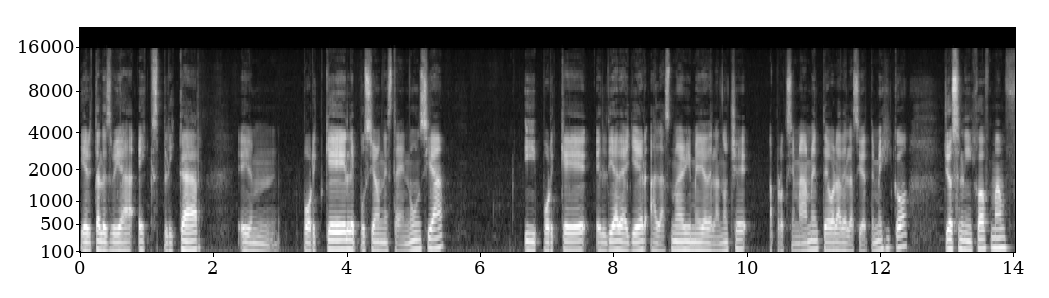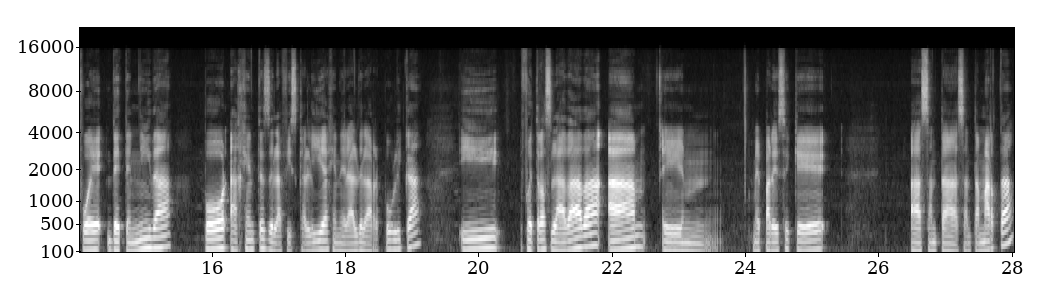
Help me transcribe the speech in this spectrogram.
Y ahorita les voy a explicar em, por qué le pusieron esta denuncia y por qué el día de ayer a las nueve y media de la noche, aproximadamente hora de la Ciudad de México, Jocelyn Hoffman fue detenida por agentes de la Fiscalía General de la República y fue trasladada a, em, me parece que a Santa, Santa Marta.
